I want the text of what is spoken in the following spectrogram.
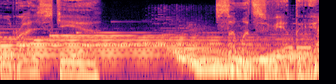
Уральские самоцветы.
